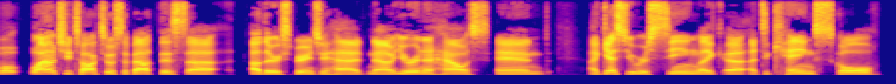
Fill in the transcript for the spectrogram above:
Well, why don't you talk to us about this uh, other experience you had? Now you're in a house, and I guess you were seeing like a, a decaying skull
